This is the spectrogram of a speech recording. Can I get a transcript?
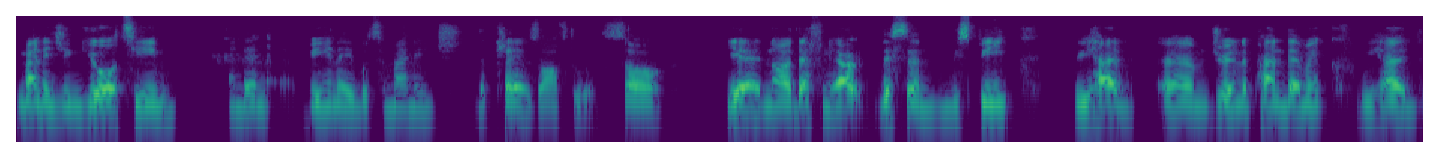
managing your team, and then being able to manage the players afterwards. So yeah, no, definitely. I, listen, we speak. We had um, during the pandemic, we had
